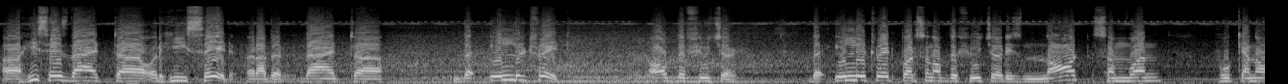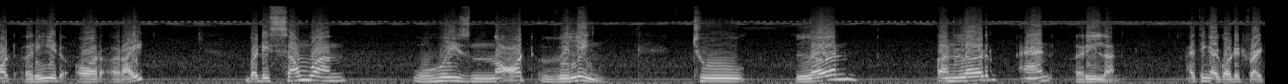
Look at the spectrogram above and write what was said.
Uh, he says that, uh, or he said rather, that uh, the illiterate of the future. The illiterate person of the future is not someone who cannot read or write but is someone who is not willing to learn unlearn and relearn. I think i got it right.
